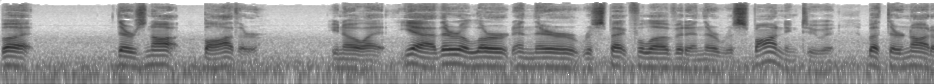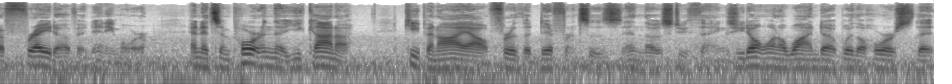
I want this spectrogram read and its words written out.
but there's not bother. You know, like yeah, they're alert and they're respectful of it and they're responding to it, but they're not afraid of it anymore. And it's important that you kind of keep an eye out for the differences in those two things. You don't want to wind up with a horse that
